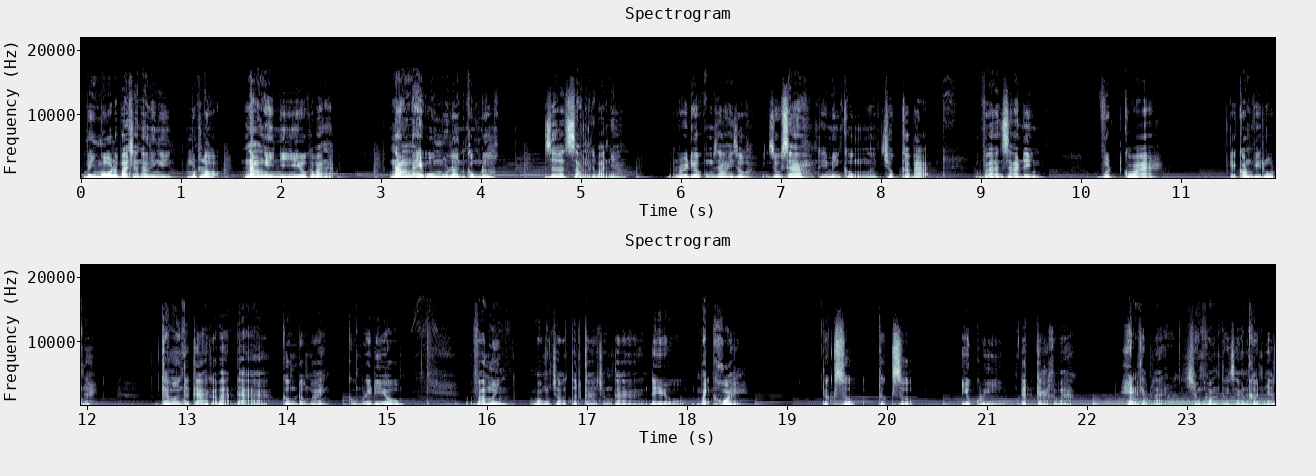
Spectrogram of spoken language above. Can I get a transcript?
Mình mua là 350.000 một lọ 5.000 EU các bạn ạ 5 ngày uống một lần cũng được Rất là sẵn các bạn nhé Radio cũng dài rồi Dù sao thì mình cũng chúc các bạn và gia đình vượt qua cái con virus này. Cảm ơn tất cả các bạn đã cùng đồng hành cùng radio. Và mình mong cho tất cả chúng ta đều mạnh khỏe Thực sự, thực sự yêu quý tất cả các bạn. Hẹn gặp lại trong khoảng thời gian gần nhất.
